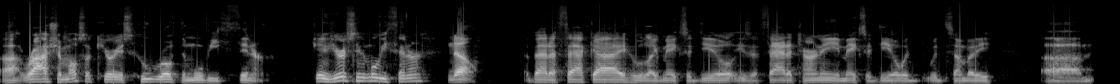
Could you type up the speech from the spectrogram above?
Uh, Rosh, I'm also curious who wrote the movie Thinner. James, you ever seen the movie Thinner? No. About a fat guy who like makes a deal. He's a fat attorney. He makes a deal with with somebody, um,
